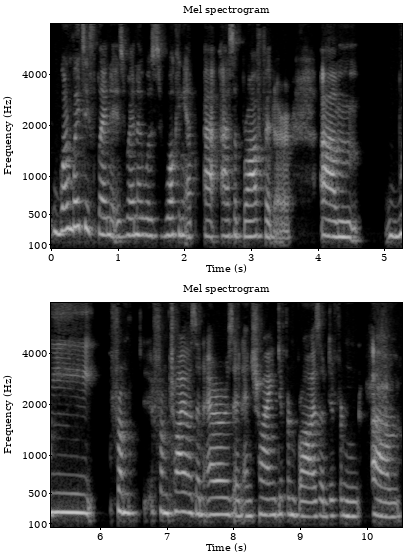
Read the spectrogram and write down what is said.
one way to explain it is when I was working at, at, as a bra fitter, um, we from from trials and errors and, and trying different bras on different um,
